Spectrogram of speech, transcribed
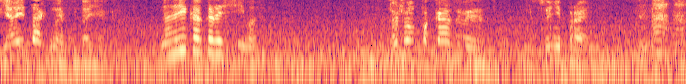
Я и так знаю, куда ехать. Смотри, как красиво. То, что он показывает, все неправильно. Да, да.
